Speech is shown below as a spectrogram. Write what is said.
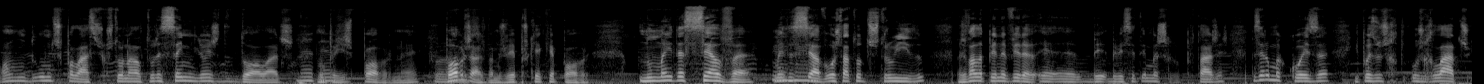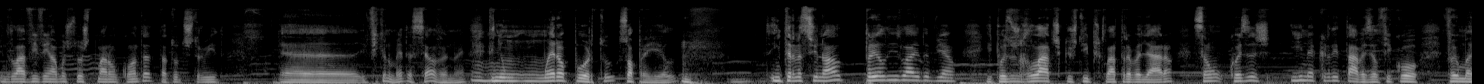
há um, um dos palácios que custou na altura 100 milhões de dólares Meu num Deus. país pobre, não é? Pobre já, vamos ver porque é que é pobre. No meio da selva, no meio da selva, hoje está todo destruído, mas vale a pena ver. A, a- a BBC tem umas reportagens, mas era uma coisa, e depois os, os relatos, ainda lá vivem algumas pessoas que tomaram conta, está todo destruído, ah, e fica no meio da selva, não é? Tinha um, um aeroporto só para ele internacional para ele ir lá de avião. E depois os relatos que os tipos que lá trabalharam são coisas inacreditáveis. Ele ficou, foi uma,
